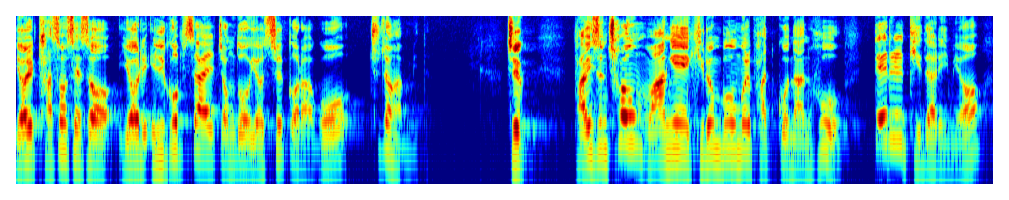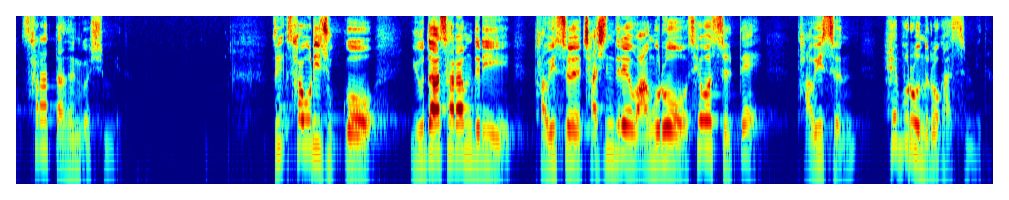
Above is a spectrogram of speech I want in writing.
15에서 17살 정도였을 거라고 추정합니다. 즉 다윗은 처음 왕의 기름 부음을 받고 난 후 때를 기다리며 살았다는 것입니다. 사울이 죽고 유다 사람들이 다윗을 자신들의 왕으로 세웠을 때 다윗은 헤브론으로 갔습니다.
